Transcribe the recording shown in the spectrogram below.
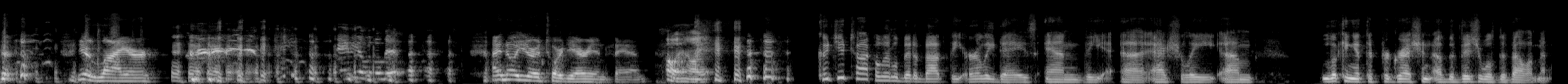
You're a liar. Maybe a little bit. I know you're a Toydarian fan. Oh hell yeah. Could you talk a little bit about the early days and the uh, actually um, looking at the progression of the visual development?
